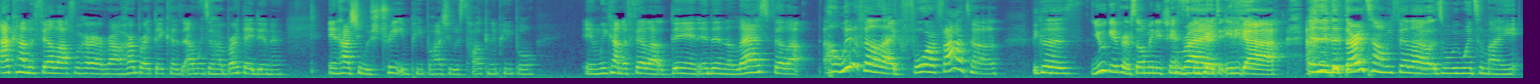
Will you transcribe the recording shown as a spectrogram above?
I kind of fell out for her around her birthday because I went to her birthday dinner, and how she was treating people, how she was talking to people, and we kind of fell out then. And then the last fell out, oh, we done fell like four or five times because. You give her so many chances Right. compared to any guy. And then the third time we fell out is when we went to Miami.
